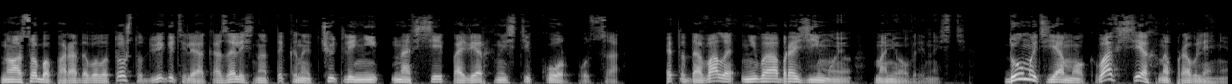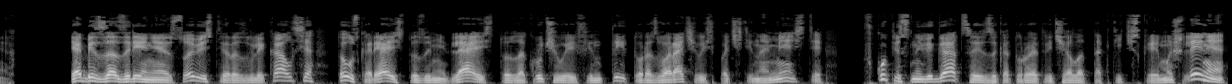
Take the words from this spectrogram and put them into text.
Но особо порадовало то, что двигатели оказались натыканы чуть ли не на всей поверхности корпуса. Это давало невообразимую маневренность. Думать я мог во всех направлениях. Я без зазрения совести развлекался, то ускоряясь, то замедляясь, то закручивая финты, то разворачиваясь почти на месте. В купе с навигацией, за которую отвечало тактическое мышление,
